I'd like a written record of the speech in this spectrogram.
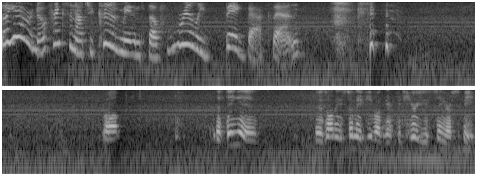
So you never know. Frank Sinatra could have made himself really big back then. Well, the thing is, there's only so many people that could hear you sing or speak.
